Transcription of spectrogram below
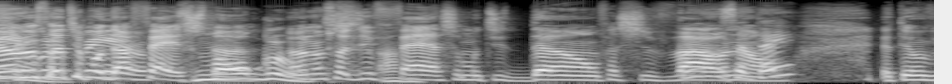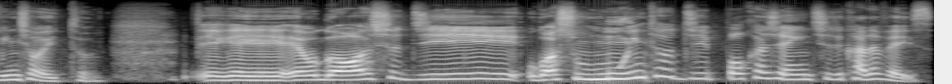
eu não sou tipo da festa. Small groups. Eu não sou de Ah. festa, multidão, festival, você não. tem? Eu tenho 28. E eu gosto de. Eu gosto muito de pouca gente de cada vez.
